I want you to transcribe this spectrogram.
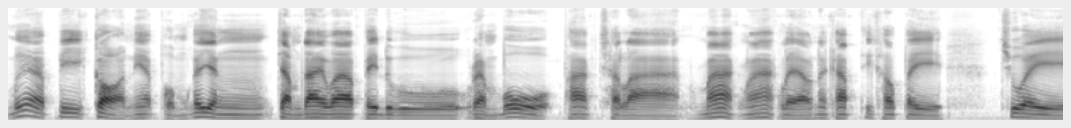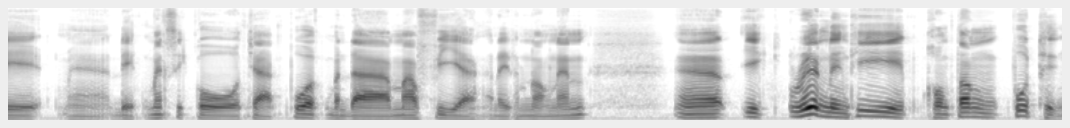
เมื่อปีก่อนเนี่ยผมก็ยังจำได้ว่าไปดูแรมโบ้ภาคชรามากมากแล้วนะครับ ที่เขาไปช่วยเด็กเม็กซิโกจากพวกบรรดามาเฟียอะไรทำนองนั้น อีกเรื่องหนึ่งที่คงต้องพูดถึง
